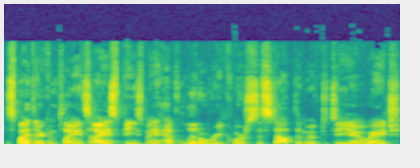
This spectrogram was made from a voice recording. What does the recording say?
Despite their complaints, ISPs may have little recourse to stop the move to DOH.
